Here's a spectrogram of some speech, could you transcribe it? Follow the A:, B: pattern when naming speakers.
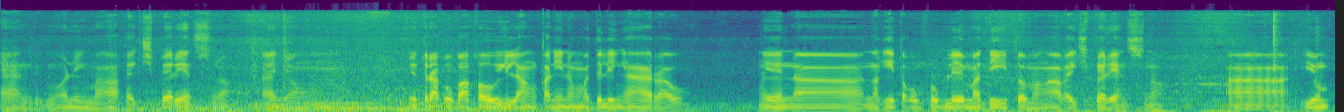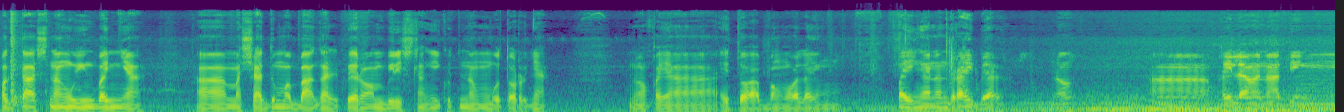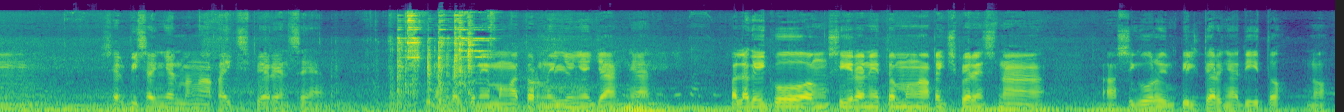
A: Ayan, good morning mga ka-experience, no? Ayan yung, yung truck ko kakauwi lang kaninang madaling araw. Ngayon, ah, nakita kong problema dito mga ka-experience, no? Ah, yung pagtaas ng wing van niya, ah, masyadong mabagal pero ang bilis lang ikot ng motor niya. No, kaya ito habang wala yung pahinga ng driver, no? Ah, kailangan nating servisan yan mga ka-experience yan. Tinanggal ko na yung mga tornilyo niya dyan yan. Palagay ko ang sira nito mga ka-experience na ah, siguro yung filter niya dito no?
